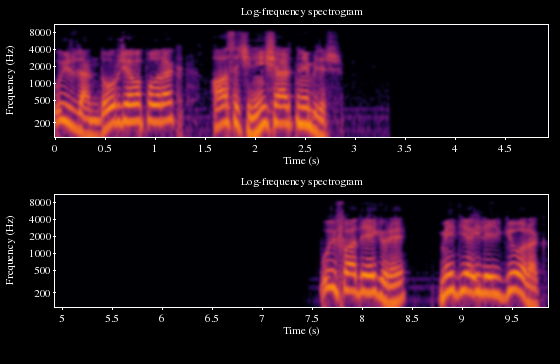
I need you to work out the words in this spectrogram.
Bu yüzden doğru cevap olarak A seçeneği işaretlenebilir. Bu ifadeye göre medya ile ilgili olarak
